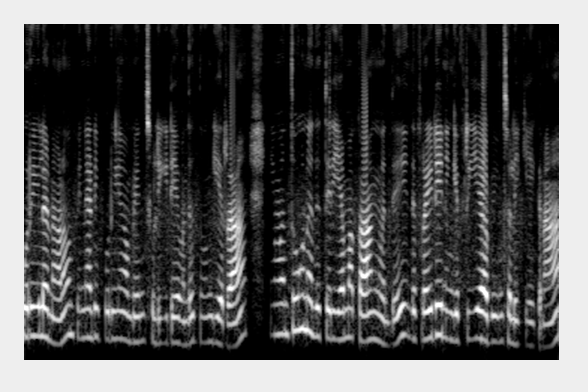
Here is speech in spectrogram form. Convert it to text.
புரியலனாலும் பின்னாடி புரியும் அப்படின்னு சொல்லிக்கிட்டே வந்து தூங்கிடுறான். இவன் தூங்கினது தெரியாமல் காங் வந்து இந்த ஃப்ரைடே நீங்கள் ஃப்ரீயா அப்படின்னு சொல்லி கேட்குறான்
